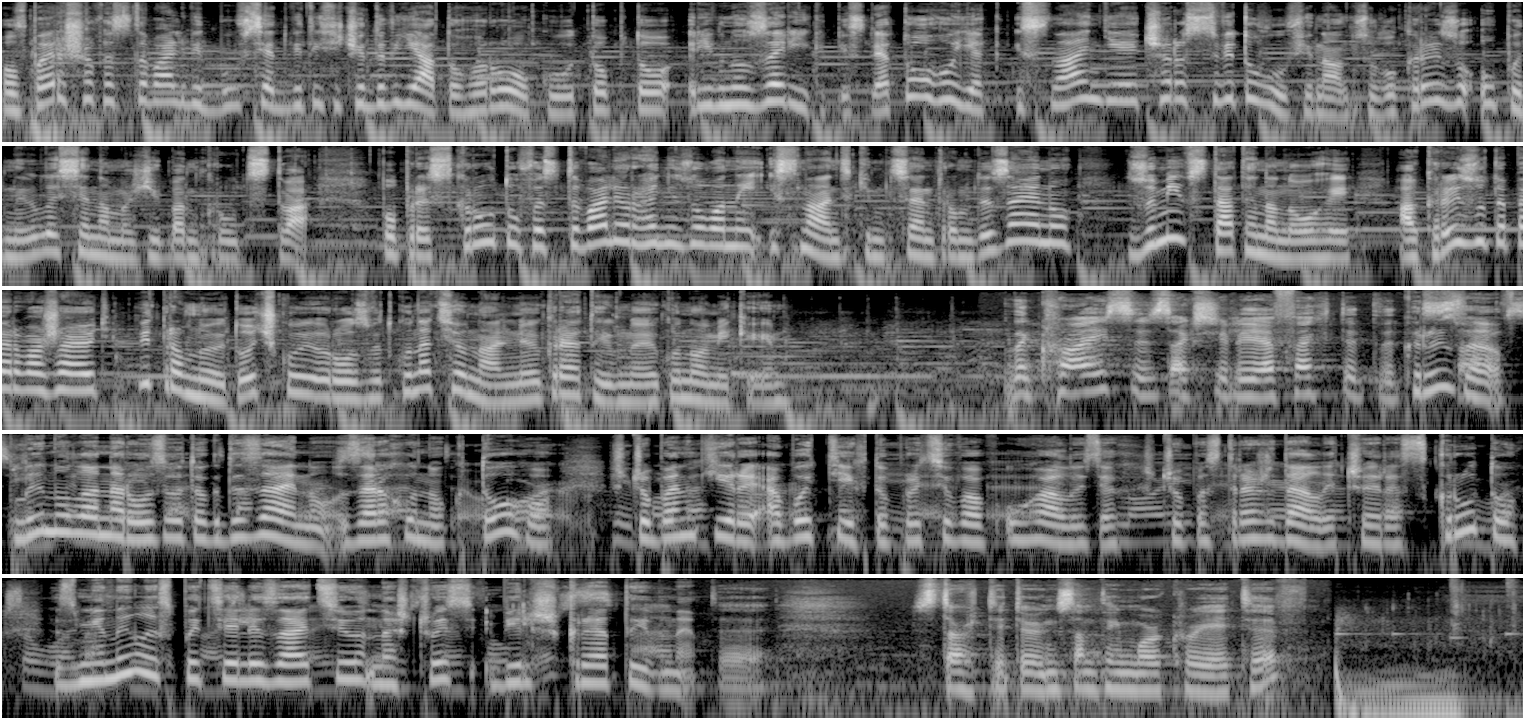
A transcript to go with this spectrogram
Вперше фестиваль відбувся 2009 року, тобто рівно за рік після того, як Ісландія через світову фінансову кризу опинилася на межі банкрутства. Попри скруту, фестиваль, організований ісландським центром дизайну, зумів стати на ноги. А кризу тепер вважають відправною точкою розвитку національної креативної економіки. Криза вплинула на розвиток дизайну за рахунок того, що банкіри або ті, хто працював у галузях, що постраждали через скруту, змінили спеціалізацію на щось більш креативне.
